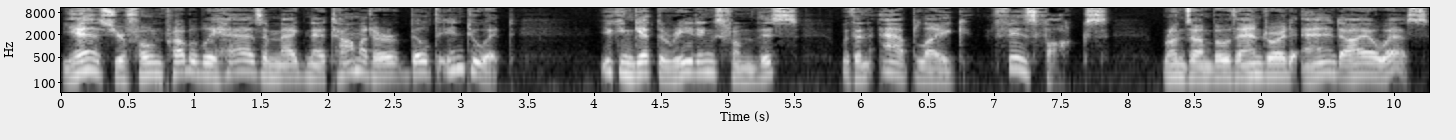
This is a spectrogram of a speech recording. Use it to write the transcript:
Yes, your phone probably has a magnetometer built into it. You can get the readings from this with an app like phyphox. Runs on both Android and iOS.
